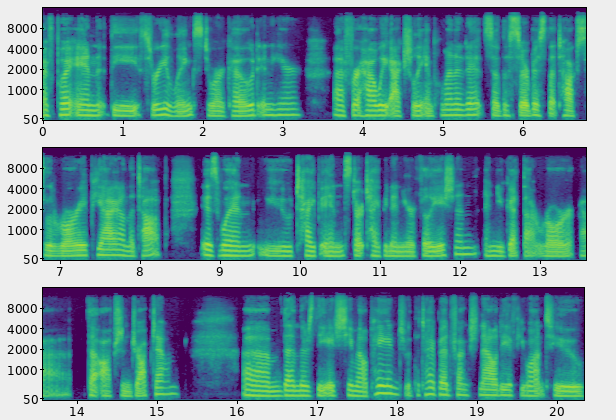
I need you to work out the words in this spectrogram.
I've put in the three links to our code in here uh, for how we actually implemented it. So, the service that talks to the ROR API on the top is when you type in, start typing in your affiliation, and you get that ROR, uh, the option drop down. Um, then there's the HTML page with the typeahead functionality if you want to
